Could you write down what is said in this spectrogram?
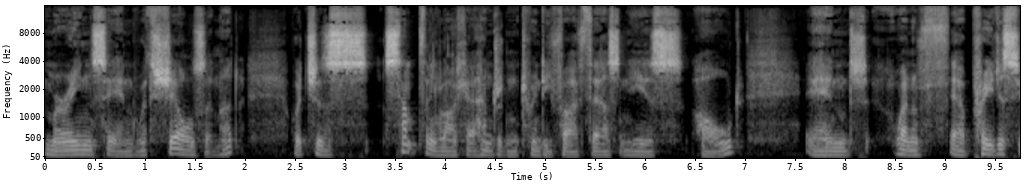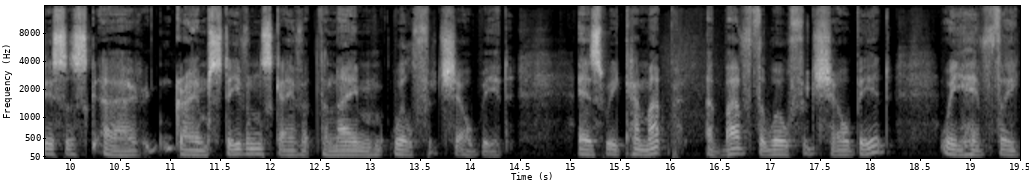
marine sand with shells in it, which is something like 125,000 years old. And one of our predecessors, uh, Graham Stevens, gave it the name Wilford Shellbed. As we come up above the Wilford Shellbed, we have the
